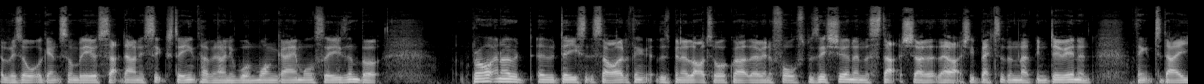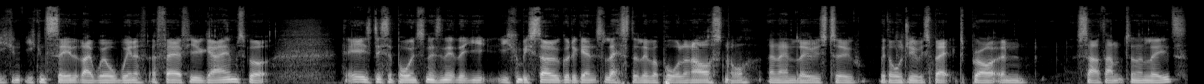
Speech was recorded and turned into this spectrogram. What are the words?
a result against somebody who sat down in sixteenth, having only won one game all season, but. Brighton are a, a decent side. I think there's been a lot of talk about they're in a false position, and the stats show that they're actually better than they've been doing. And I think today you can you can see that they will win a, a fair few games, but it is disappointing, isn't it, that you, you can be so good against Leicester, Liverpool, and Arsenal, and then lose to, with all due respect, Brighton, Southampton, and Leeds.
